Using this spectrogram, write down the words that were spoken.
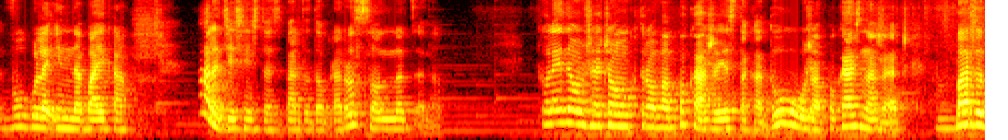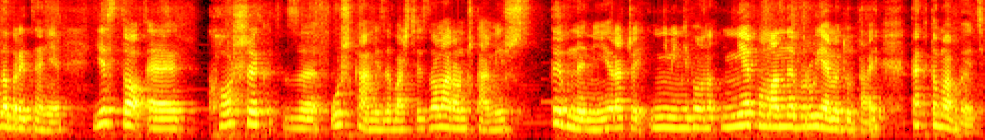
w ogóle inna bajka, ale 10 to jest bardzo dobra, rozsądna cena. Kolejną rzeczą, którą Wam pokażę, jest taka duża, pokaźna rzecz w bardzo dobrej cenie. Jest to e, koszyk z uszkami, zobaczcie, z dwoma rączkami, sztywnymi, raczej nimi nie, nie pomanewrujemy tutaj. Tak to ma być.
